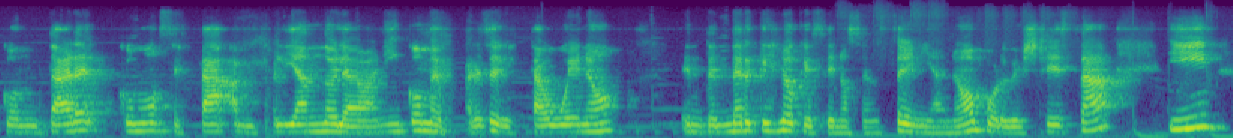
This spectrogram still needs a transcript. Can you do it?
contar cómo se está ampliando el abanico, me parece que está bueno entender qué es lo que se nos enseña, ¿no? Por belleza. Y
